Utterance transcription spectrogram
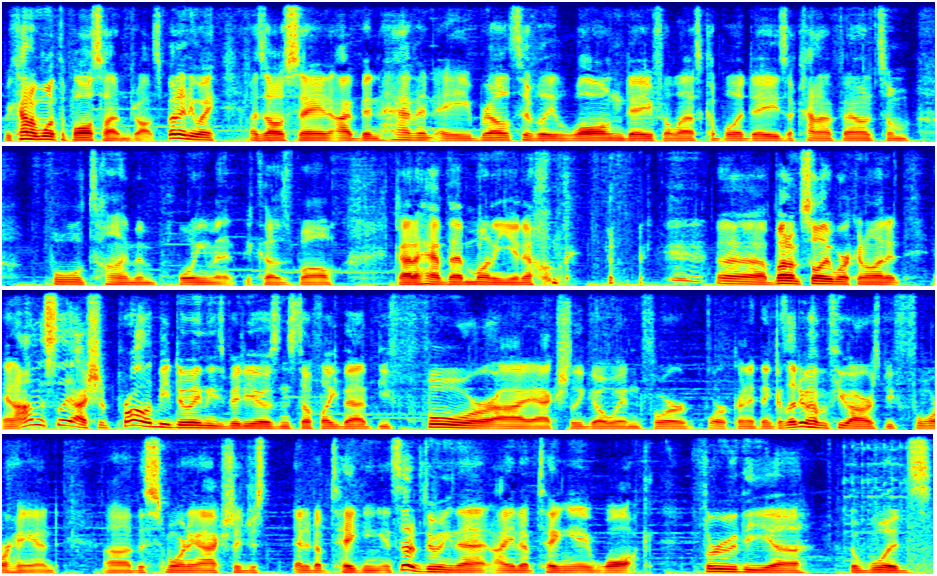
We kind of want the boss item drops. But anyway, as I was saying, I've been having a relatively long day for the last couple of days. I kind of found some full-time employment because, well, gotta have that money, you know? uh, but I'm slowly working on it. And honestly, I should probably be doing these videos and stuff like that before I actually go in for work or anything. Because I do have a few hours beforehand. Uh, this morning, I actually just ended up taking, instead of doing that, I ended up taking a walk through the, uh, the woods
